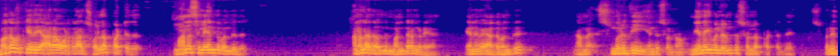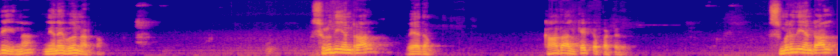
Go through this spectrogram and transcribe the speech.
பகவத்கீதை யாரோ ஒருத்தரால் சொல்லப்பட்டது மனசுலேருந்து வந்தது. அதனால் அது வந்து மந்திரம் கிடையாது. எனவே அதை வந்து நம்ம ஸ்மிருதி என்று சொல்கிறோம் நினைவிலிருந்து சொல்லப்பட்டது. ஸ்மிருதின்னா நினைவுன்னு அர்த்தம். ஸ்ருதி என்றால் வேதம். காதால் கேட்கப்பட்டது. ஸ்மிருதி என்றால்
